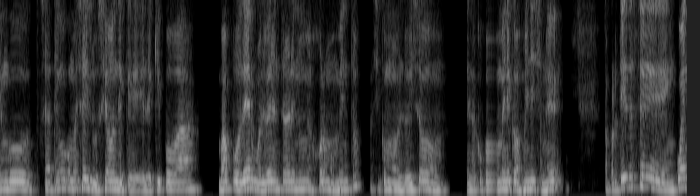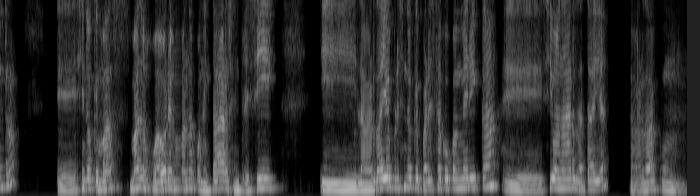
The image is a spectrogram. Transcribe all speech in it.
tengo, o sea, tengo como esa ilusión de que el equipo va, va a poder volver a entrar en un mejor momento, así como lo hizo en la Copa América 2019. A partir de este encuentro, eh, siento que más, más los jugadores van a conectarse entre sí y la verdad yo presiento que para esta Copa América eh, sí van a dar la talla, la verdad, con,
